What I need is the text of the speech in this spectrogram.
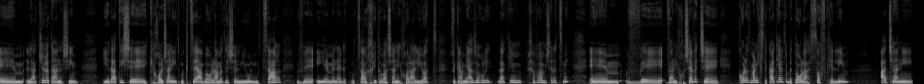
אמ, להכיר את האנשים. ידעתי שככל שאני אתמקצע בעולם הזה של ניהול מוצר, ואהיה מנהלת מוצר הכי טובה שאני יכולה להיות, זה גם יעזור לי להקים חברה משל עצמי. אמ, ו, ואני חושבת שכל הזמן הסתכלתי על זה בתור לאסוף כלים. עד שאני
